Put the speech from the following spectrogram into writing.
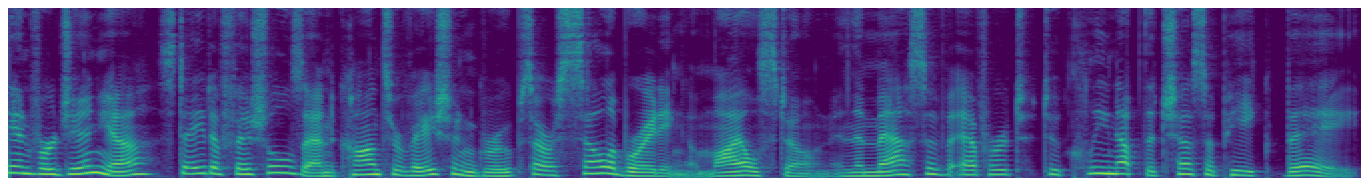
In Virginia, state officials and conservation groups are celebrating a milestone in the massive effort to clean up the Chesapeake Bay.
